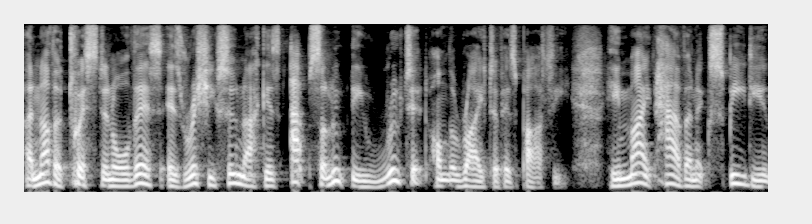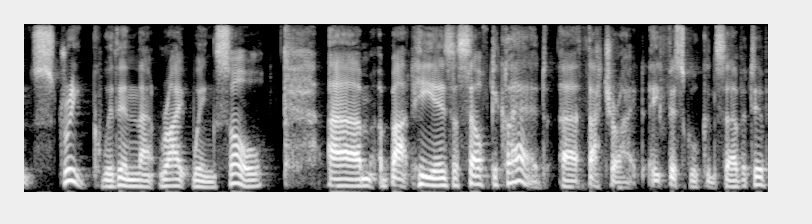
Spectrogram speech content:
another twist in all this is Rishi Sunak is absolutely rooted on the right of his party. He might have an expedient streak within that right wing soul, um, but he is a self declared uh, Thatcherite, a fiscal conservative,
